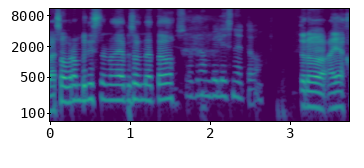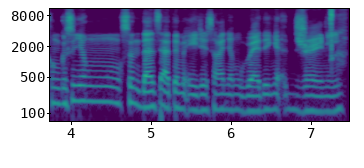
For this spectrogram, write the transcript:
ba Sobrang bilis na ng episode na to. Sobrang bilis na to. Pero ay, kung gusto niyo sundan si ate mo AJ sa kanyang wedding journey,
